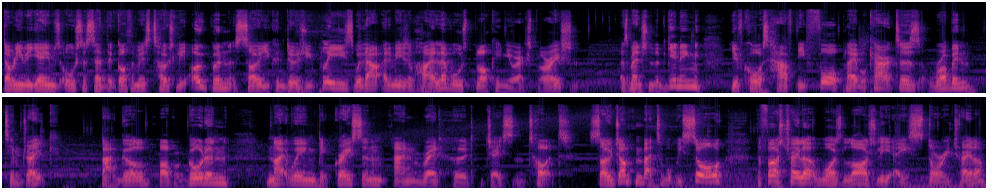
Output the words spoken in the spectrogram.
WB Games also said that Gotham is totally open, so you can do as you please without enemies of higher levels blocking your exploration. As mentioned at the beginning, you of course have the four playable characters Robin, Tim Drake, Batgirl, Barbara Gordon, Nightwing, Dick Grayson, and Red Hood, Jason Todd. So, jumping back to what we saw, the first trailer was largely a story trailer.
